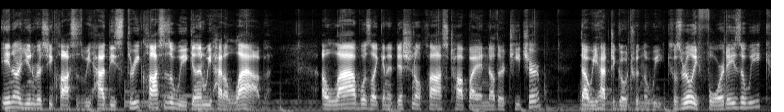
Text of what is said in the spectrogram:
in our university classes, we had these three classes a week, and then we had a lab. A lab was like an additional class taught by another teacher that we had to go to in the week. So it was really four days a week,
